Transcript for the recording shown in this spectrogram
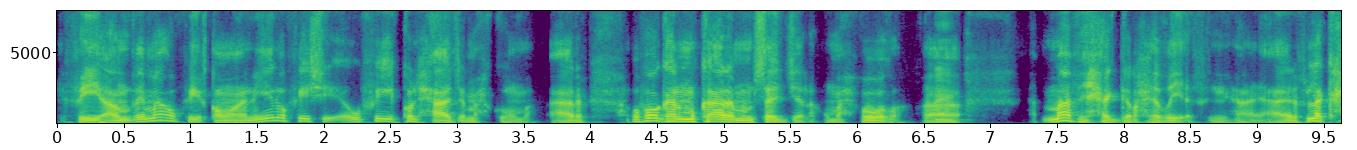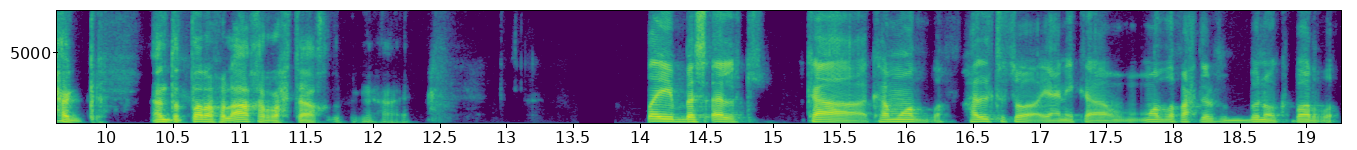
في أنظمة وفي قوانين وفي شيء وفي كل حاجة محكومة عارف؟ وفوقها المكالمه مسجلة ومحفوظة فما إيه. في حق راح يضيع في النهاية عارف؟ لك حق عند الطرف الآخر راح تاخذه في النهاية. طيب بسألك ك... كموظف هل تتو... يعني كموظف أحد البنوك برضه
